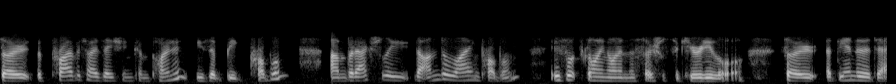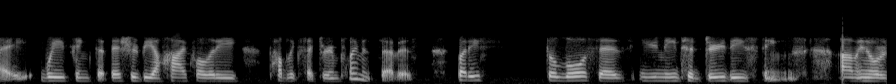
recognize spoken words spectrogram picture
So the privatisation component is a big problem, um, but actually the underlying problem is what's going on in the social security law. So at the end of the day, we think that there should be a high quality public sector employment service. But if the law says you need to do these things um, in order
